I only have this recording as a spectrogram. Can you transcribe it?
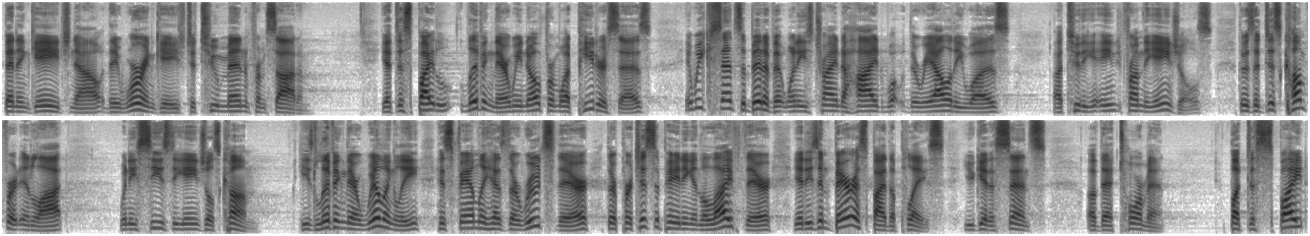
been engaged now, they were engaged to two men from Sodom. Yet, despite living there, we know from what Peter says, and we sense a bit of it when he's trying to hide what the reality was uh, to the, from the angels. There's a discomfort in Lot when he sees the angels come. He's living there willingly. His family has their roots there. They're participating in the life there, yet he's embarrassed by the place. You get a sense of that torment. But despite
